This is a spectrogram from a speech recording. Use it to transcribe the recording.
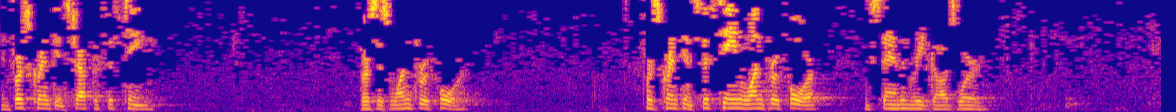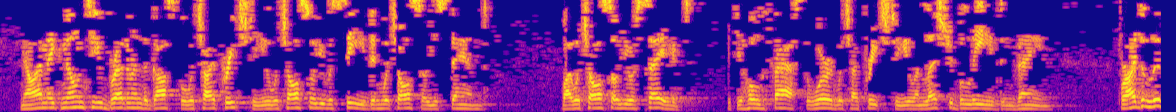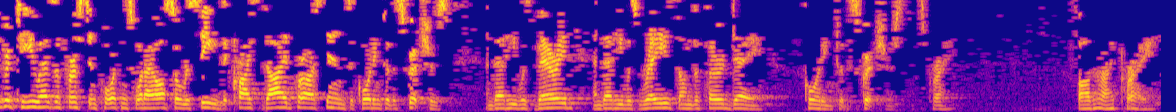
in 1 Corinthians chapter 15, verses 1 through 4. 1 Corinthians 15, 1 through 4. We stand and read God's Word. Now I make known to you, brethren, the gospel which I preached to you, which also you received, in which also you stand, by which also you are saved, if you hold fast the word which I preached to you, unless you believed in vain. For I delivered to you as of first importance what I also received, that Christ died for our sins according to the Scriptures, and that he was buried, and that he was raised on the third day according to the Scriptures. Let's pray. Father, I pray.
